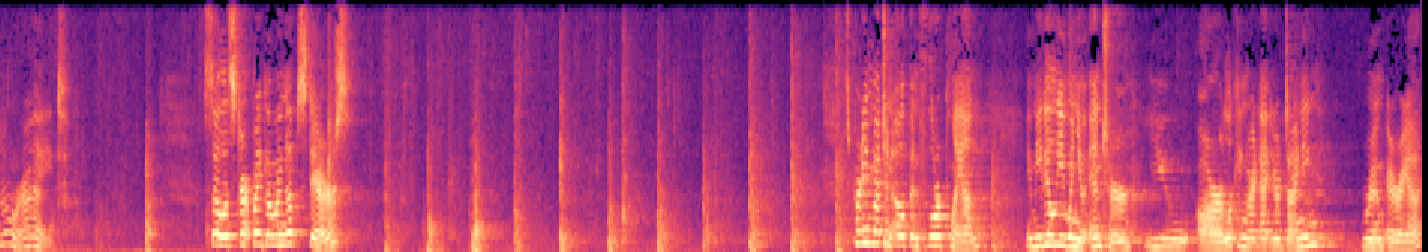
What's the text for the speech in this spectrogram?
All right. So let's start by going upstairs. It's pretty much an open floor plan. Immediately when you enter, you are looking right at your dining room area.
